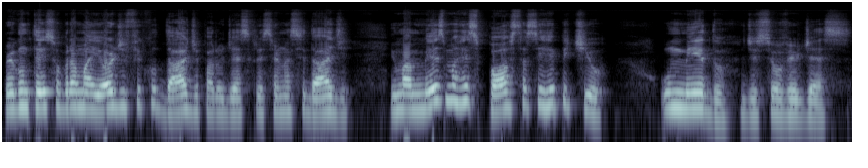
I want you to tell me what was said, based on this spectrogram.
perguntei sobre a maior dificuldade para o jazz crescer na cidade e uma mesma resposta se repetiu: o medo de se ouvir jazz.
